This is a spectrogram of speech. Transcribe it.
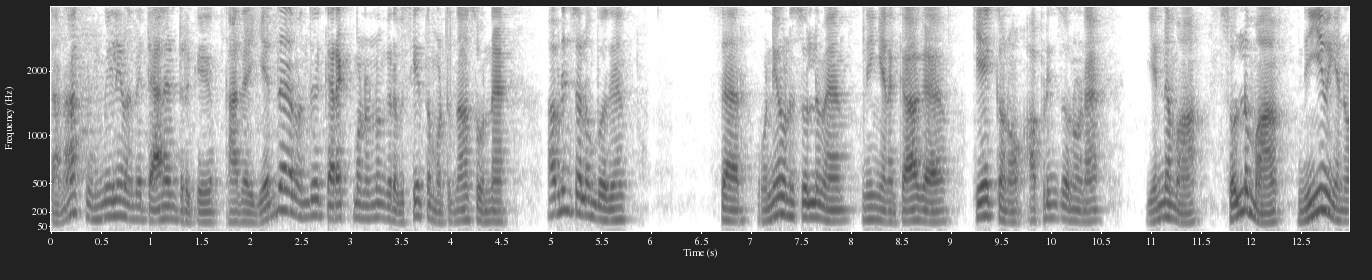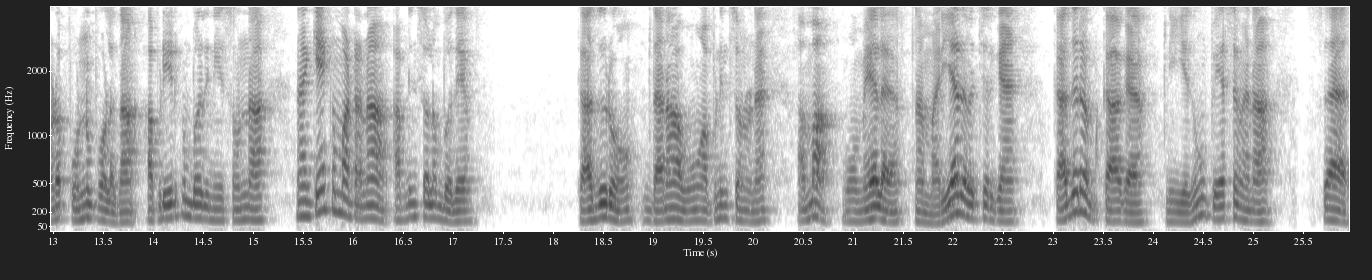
தனாக்கு உண்மையிலேயே வந்து டேலண்ட் இருக்குது அதை எதை வந்து கரெக்ட் பண்ணணுங்கிற விஷயத்த மட்டும்தான் சொன்னேன். அப்படின்னு சொல்லும்போது சார் ஒன்றே ஒன்று சொல்லுவேன். நீங்கள் எனக்காக கேட்கணும். அப்படின்னு சொன்னோன்னே என்னம்மா? சொல்லுமா நீயும் என்னோட பொண்ணு போல தான் அப்படி இருக்கும்போது நீ சொன்னால் நான் கேட்க மாட்டேனா? அப்படின்னு சொல்லும்போது கதிரும் தனாவும் அப்படின்னு சொன்னோன்னே அம்மா உன் மேலே நான் மரியாதை வச்சுருக்கேன். கதிரவுக்காக நீ எதுவும் பேச வேணாம். சார்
